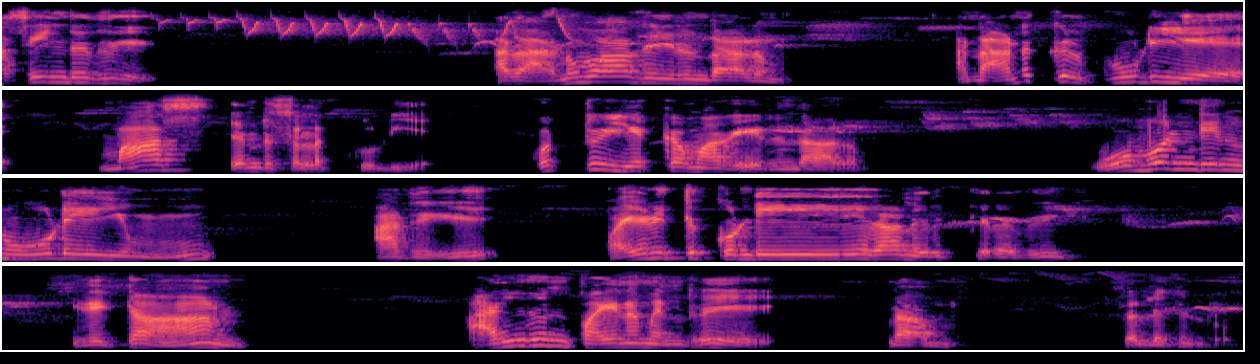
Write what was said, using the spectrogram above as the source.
அசைந்தது. அது அணுவாக இருந்தாலும் அந்த அணுக்கள் கூடிய மாஸ் என்று சொல்லக்கூடிய கொத்து இயக்கமாக இருந்தாலும் ஒவ்வொன்றின் ஊடேயும் அது பயணித்துக் கொண்டேதான் இருக்கிறது. இதைத்தான் அறிவின் பயணம் என்று நாம் சொல்லுகின்றோம்.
